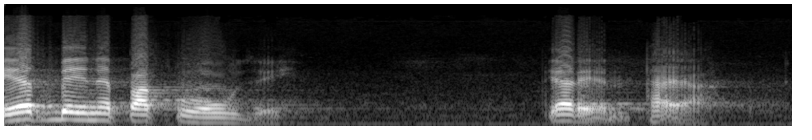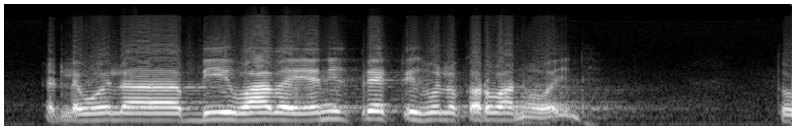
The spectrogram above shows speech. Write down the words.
હેત બે એને પાકું હોવું જોઈએ. ત્યારે એને થયા એટલે ઓલા બી વાવે એની જ પ્રેક્ટિસ ઓલો કરવાનું હોય ને. તો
